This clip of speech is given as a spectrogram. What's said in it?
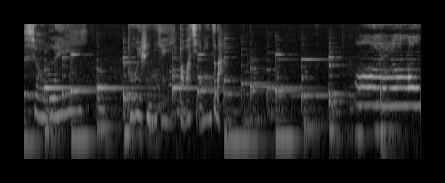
小雷，不会是你给宝宝起的名字吧？哎呀，老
